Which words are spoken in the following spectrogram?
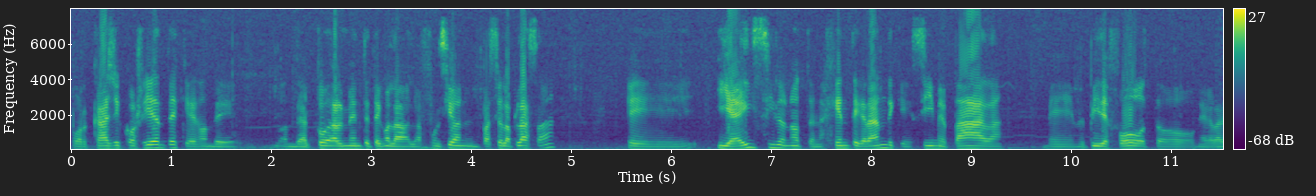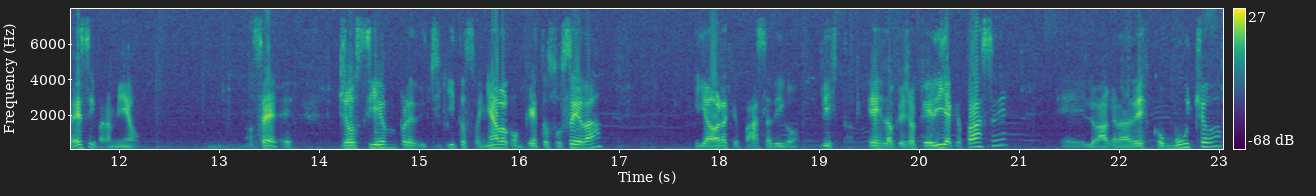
por calle Corrientes, que es donde, donde actualmente tengo la, la función en Paseo La Plaza, eh, y ahí sí lo noto, en la gente grande que sí me paga, me, me pide fotos, me agradece, y para mí, no sé, eh, yo siempre de chiquito soñaba con que esto suceda, y ahora que pasa digo, listo, es lo que yo quería que pase, lo agradezco mucho,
